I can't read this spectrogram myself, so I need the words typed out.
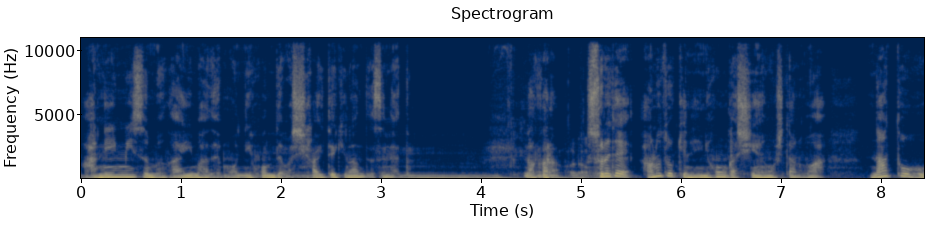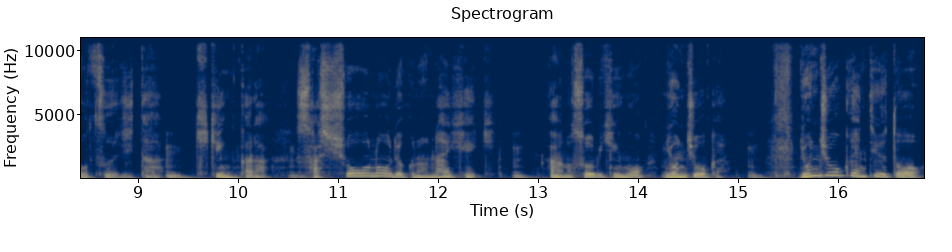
アニミズムが今でも日本では支配的なんですね。と。だからそれであの時に日本が支援をしたのは NATO を通じた基金から殺傷能力のない兵器、あの装備金を40億円、うん、40億円っていうと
